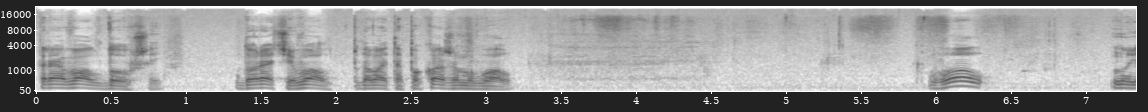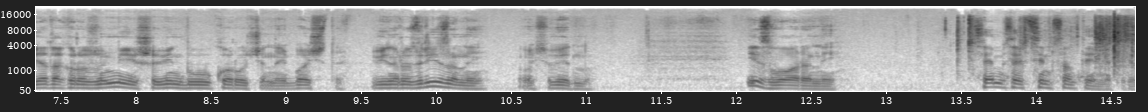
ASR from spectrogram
Треба вал довший. До речі, вал, давайте покажемо вал. Вал, ну я так розумію, що він був укорочений, бачите? Він розрізаний, ось видно. І зварений. 77 см.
